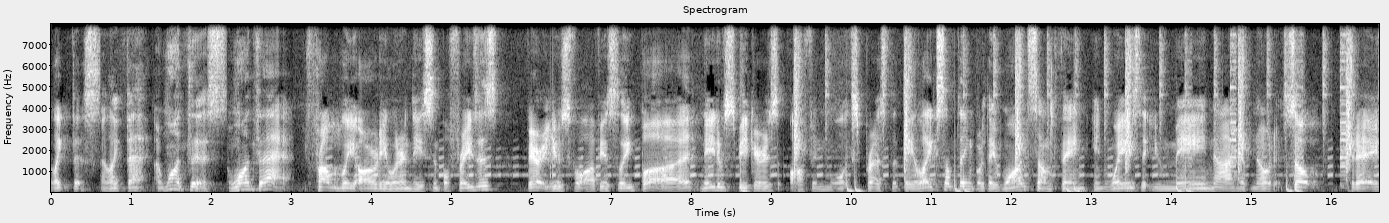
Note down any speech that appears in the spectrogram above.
like this. I like that. I want this. I want that. You've probably already learned these simple phrases. Very useful, obviously, but native speakers often will express that they like something or they want something in ways that you may not have noticed. So today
